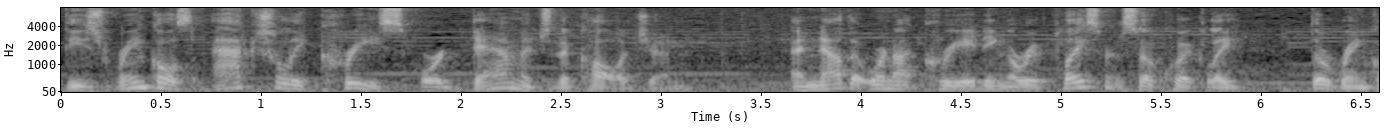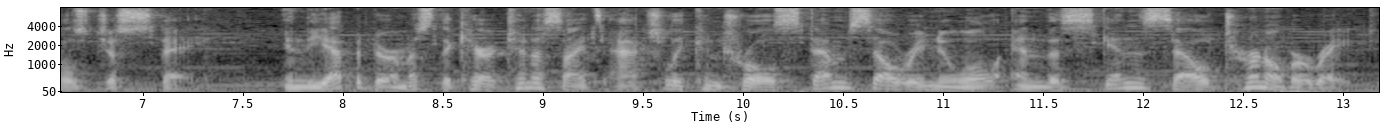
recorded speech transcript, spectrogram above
These wrinkles actually crease or damage the collagen, and now that we're not creating a replacement so quickly, the wrinkles just stay. In the epidermis, the keratinocytes actually control stem cell renewal and the skin cell turnover rate.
